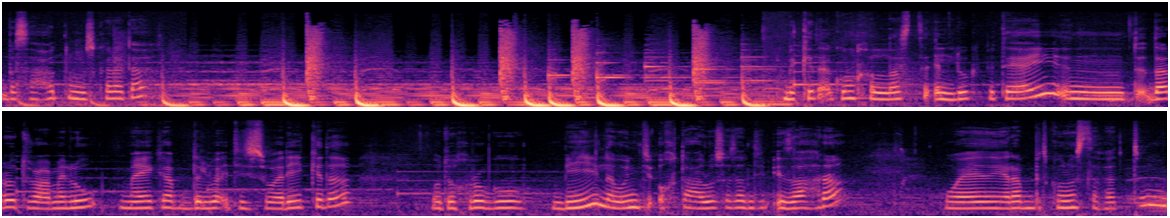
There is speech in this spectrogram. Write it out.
بس هحط الماسكارا تحت. بكده أكون خلصت ال look بتاعي. تقدروا تعملوا make up دلوقتي سواريه كده. وتخرجوا بيه. لو انت أخت عروسة تبقي زهرة. ويا رب تكونوا استفدتوا.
